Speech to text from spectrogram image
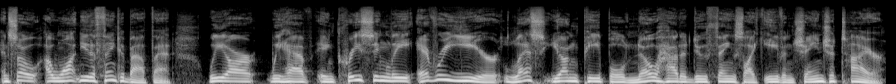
And so I want you to think about that. We are we have increasingly every year less young people know how to do things like even change a tire.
